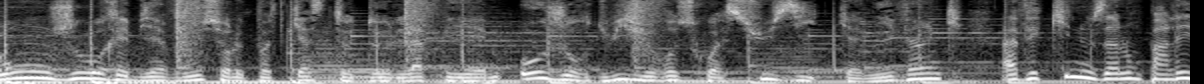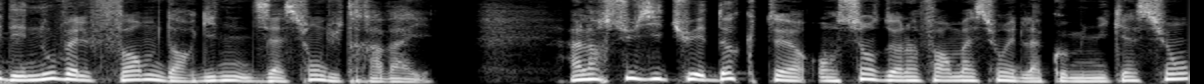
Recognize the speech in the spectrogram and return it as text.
Bonjour et bienvenue sur le podcast de l'APM. Aujourd'hui, je reçois Suzy Canivinck avec qui nous allons parler des nouvelles formes d'organisation du travail. Alors Suzy, tu es docteur en sciences de l'information et de la communication,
